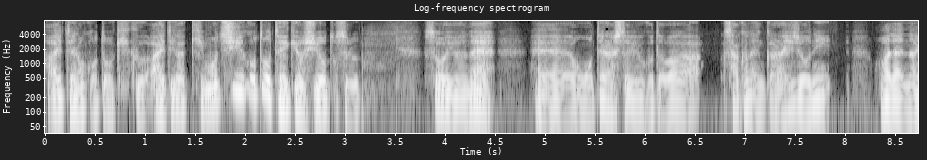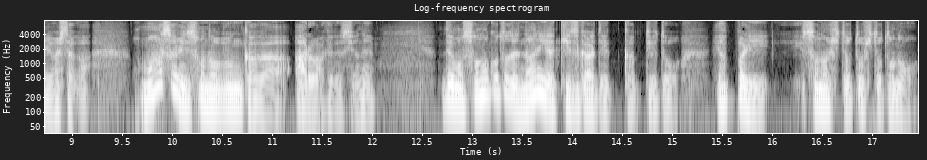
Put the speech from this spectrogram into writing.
相手のことを聞く相手が気持ちいいことを提供しようとするそういうね、えー、おもてなしという言葉が昨年から非常に話題になりましたがまさにその文化があるわけですよね。でもそのことで何が築かれていくかっていうとやっぱりその人と人との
